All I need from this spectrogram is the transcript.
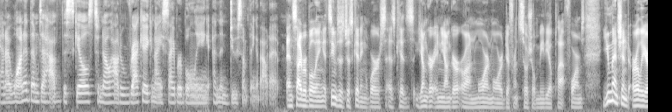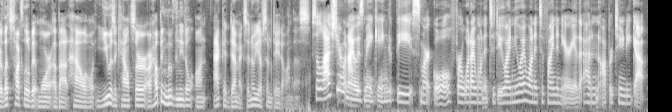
and I wanted them to have the skills to know how to recognize cyberbullying and then do something about it. And cyberbullying, it seems, is just getting worse as kids younger and younger are on more and more different social media platforms. You mentioned earlier, let's talk a little bit more about how you as a counselor are helping move the needle on academics. I know you have some data on this. So last year, when I was making the SMART goal for what I wanted to do, I knew I wanted to find an area that had an opportunity gap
